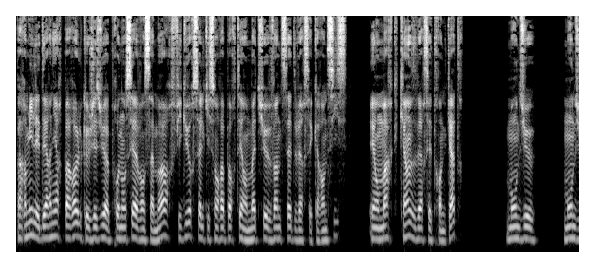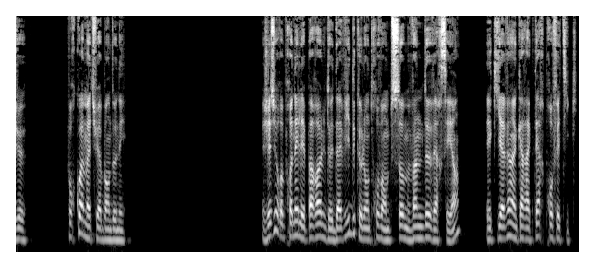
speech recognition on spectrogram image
Parmi les dernières paroles que Jésus a prononcées avant sa mort figurent celles qui sont rapportées en Matthieu 27, verset 46 et en Marc 15, verset 34. Mon Dieu, mon Dieu, pourquoi m'as-tu abandonné? Jésus reprenait les paroles de David que l'on trouve en Psaume 22, verset 1, et qui avaient un caractère prophétique.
